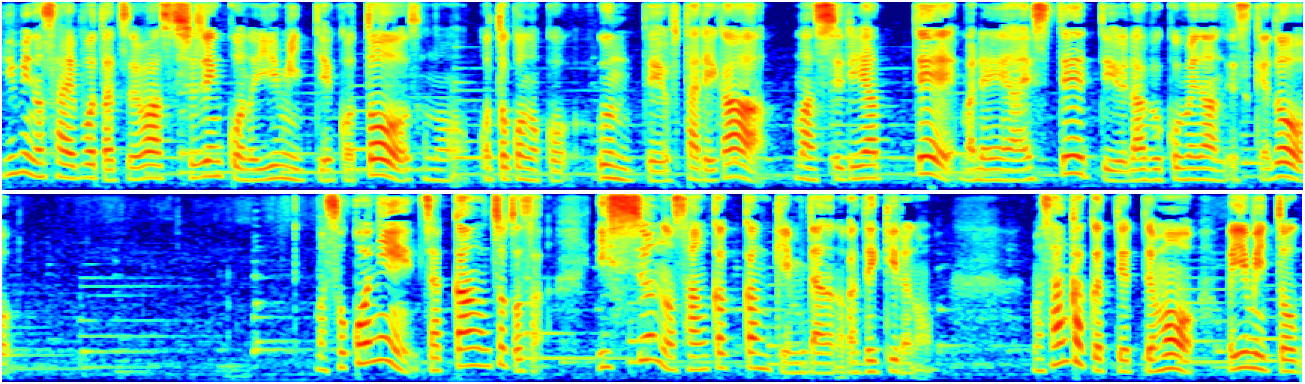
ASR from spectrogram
ユミの細胞たちは主人公のユミっていう子とその男の子ウンっていう2人が、まあ、知り合って、まあ、恋愛してっていうラブコメなんですけど、まあ、そこに若干ちょっとさ一瞬の三角関係みたいなのができるの。まあ、三角って言ってもユミと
